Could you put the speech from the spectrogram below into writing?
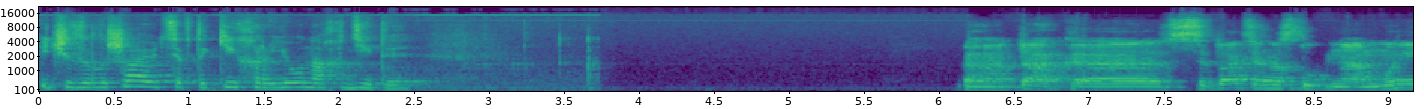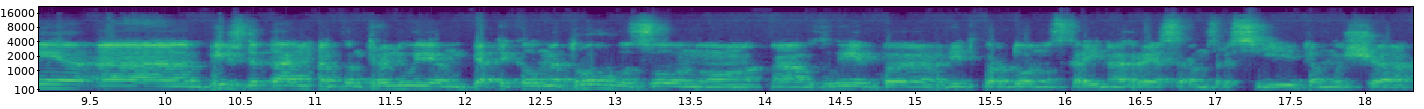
і чи залишаються в таких районах діти? Е, Так, е, ситуація наступна. Ми е, більш детально контролюємо п'ятикілометрову зону вглиб від кордону з країною-агресором з Росії, тому що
